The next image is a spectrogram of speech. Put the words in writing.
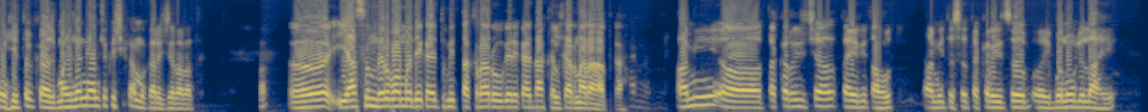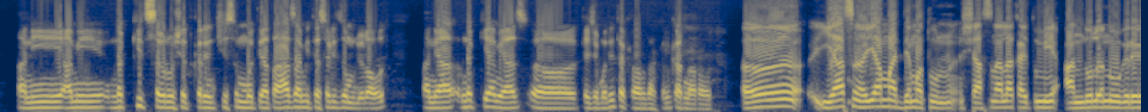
मग हे तर महिलांनी आमच्या कशी कामं करायची रानात? अ, या संदर्भामध्ये काय तुम्ही तक्रार वगैरे काय दाखल करणार आहात का? आम्ही तक्रारीच्या तयारीत आहोत. आम्ही तसं तक्रारीचं बनवलेलं आहे. आणि आम्ही नक्कीच सर्व शेतकऱ्यांची संमती आता आज आम्ही त्यासाठी जमलेलो आहोत. आणि नक्की आम्ही आज त्याच्यामध्ये तक्रार दाखल करणार आहोत. या या माध्यमातून शासनाला काय तुम्ही आंदोलन वगैरे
